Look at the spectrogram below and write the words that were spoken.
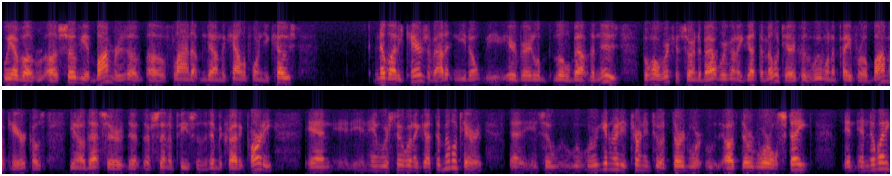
We have a, a Soviet bombers uh, uh, flying up and down the California coast. Nobody cares about it, and you don't you hear very little, little about the news. But what we're concerned about, we're going to gut the military because we want to pay for Obamacare because you know that's their, their their centerpiece of the Democratic Party, and and we're still going to gut the military. Uh, so we're getting ready to turn into a third wor- a third world state, and, and nobody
